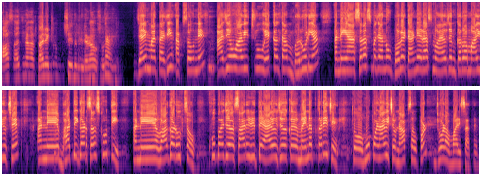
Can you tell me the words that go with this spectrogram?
ખાસ આજના કાર્યક્રમ વિશે તમે જણાવશો. જય માતાજી આપ સૌને. આજે હું આવી છું એકલધામ ભરૂડિયા અને અહીંયા સરસ મજાનું ભવ્ય દાંડિયા રાસનું આયોજન કરવામાં આવ્યું છે. અને ભાતીગળ સંસ્કૃતિ અને વાગડ ઉત્સવ ખૂબ જ સારી રીતે આયોજક મહેનત કરી છે. તો હું પણ આવી છું અને આપ સૌ પણ જોડાવ મારી સાથે.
